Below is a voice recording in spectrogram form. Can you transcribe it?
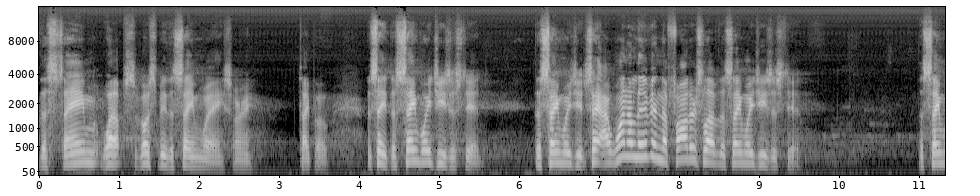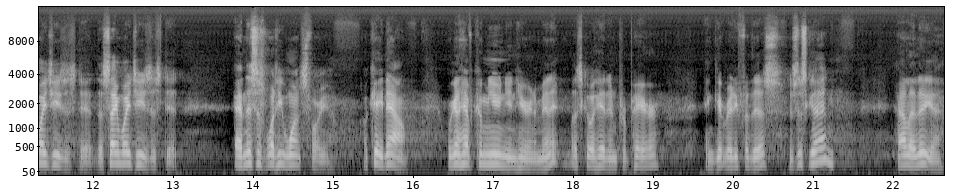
The same well, supposed to be the same way. Sorry. Typo. Say the same way Jesus did. The same way Jesus. Say, I want to live in the Father's love the same way Jesus did. The same way Jesus did. The same way Jesus did. And this is what he wants for you. Okay, now, we're going to have communion here in a minute. Let's go ahead and prepare and get ready for this. Is this good? Hallelujah.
